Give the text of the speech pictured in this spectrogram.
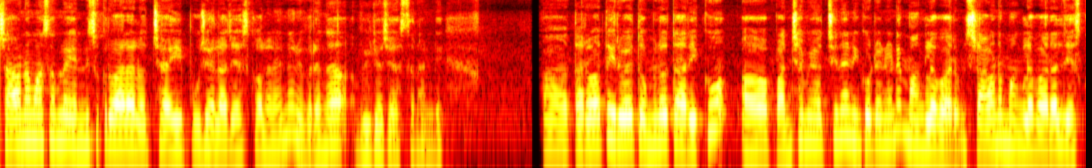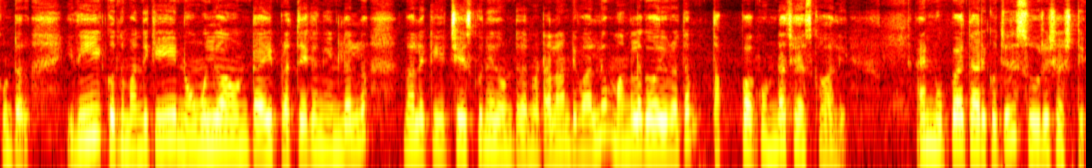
శ్రావణ మాసంలో ఎన్ని శుక్రవారాలు వచ్చాయి పూజ ఎలా చేసుకోవాలనేది నేను వివరంగా వీడియో చేస్తానండి. తర్వాత ఇరవై తొమ్మిదో తారీఖు పంచమి వచ్చింది అండ్ ఇంకోటి ఏంటంటే మంగళవారం శ్రావణ మంగళవారాలు చేసుకుంటారు. ఇది కొంతమందికి నోములుగా ఉంటాయి ప్రత్యేకంగా ఇళ్ళల్లో వాళ్ళకి చేసుకునేది ఉంటుంది అనమాట అలాంటి వాళ్ళు మంగళగౌరి వ్రతం తప్పకుండా చేసుకోవాలి. అండ్ ముప్పై తారీఖు వచ్చేసి సూర్య షష్ఠి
